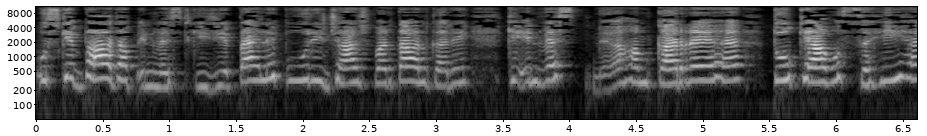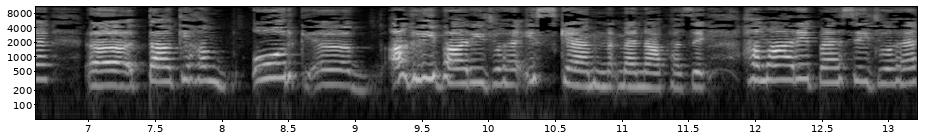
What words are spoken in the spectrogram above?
उसके बाद आप इन्वेस्ट कीजिए। पहले पूरी जाँच पड़ताल करें कि इन्वेस्ट हम कर रहे हैं तो क्या वो सही है ताकि हम और अगली बारी जो है इस स्कैम में ना फंसे। हमारे पैसे जो है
